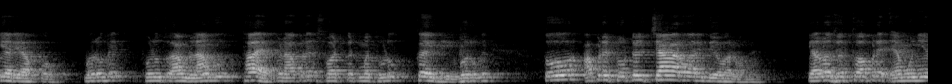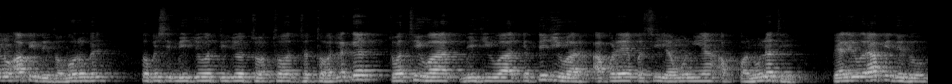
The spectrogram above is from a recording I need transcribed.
ક્યારે આપો, બરોબર? થોડું તો આમ લાંબુ થાય, પણ આપણે શોર્ટકટમાં થોડુંક કહી દઈએ, બરોબર? તો આપણે ટોટલ ચાર વાર દેવાનો હોય. પહેલો જથ્થો આપણે એમોનિયાનો આપી દીધો, બરોબર? તો પછી બીજો, ત્રીજો, ચોથો, જથ્થો. એટલે કે ચોથી વાર, બીજી વાર કે ત્રીજી વાર આપણે પછી એમોનિયા આપવાનું નથી. પહેલી વાર આપી દીધું,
